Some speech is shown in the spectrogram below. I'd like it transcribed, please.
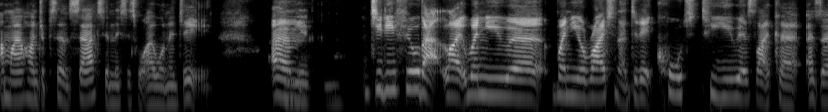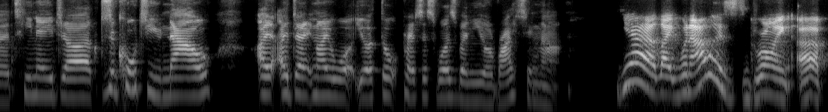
am I 100% certain this is what I want to do? Um yeah. did you feel that like when you were when you were writing that did it call to you as like a as a teenager? Does it call to you now? I I don't know what your thought process was when you were writing that. Yeah, like when I was growing up,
